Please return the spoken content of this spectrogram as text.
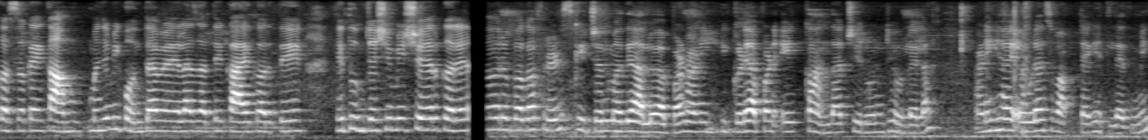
कसं काही काम म्हणजे मी कोणत्या वेळेला जाते काय करते हे तुमच्याशी मी शेअर करेन. तर बघा फ्रेंड्स किचनमध्ये आलो आहे आपण आणि इकडे आपण एक कांदा चिरून ठेवलेला आणि ह्या एवढ्याच वाकट्या घेतल्यात मी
